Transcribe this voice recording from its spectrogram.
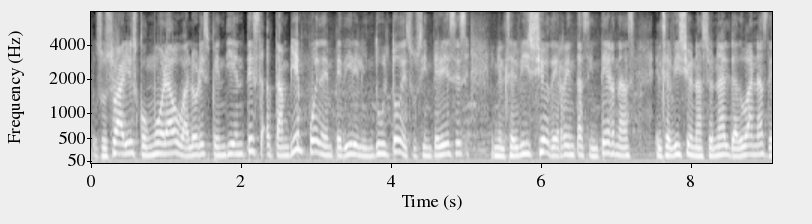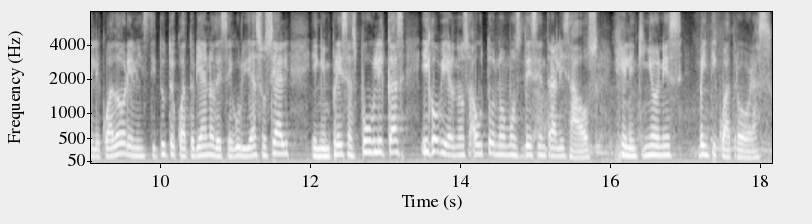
Los usuarios con mora o valores pendientes también pueden pedir el indulto de sus intereses en el Servicio de Rentas Internas, el Servicio Nacional de Aduanas del Ecuador, el Instituto Ecuatoriano de Seguridad Social, en empresas públicas y gobiernos autónomos descentralizados. Helen Quiñones, 24 horas.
